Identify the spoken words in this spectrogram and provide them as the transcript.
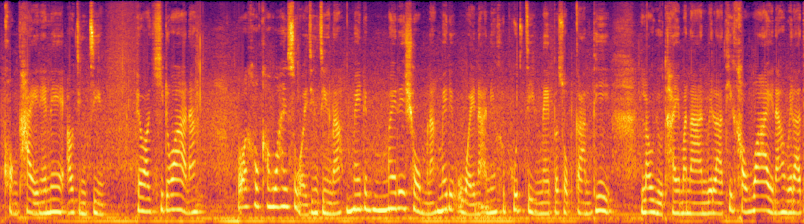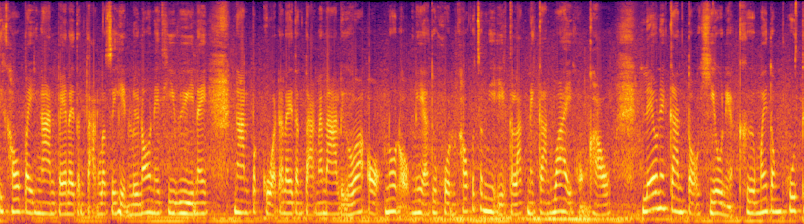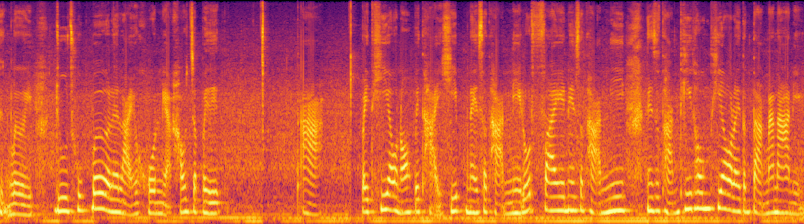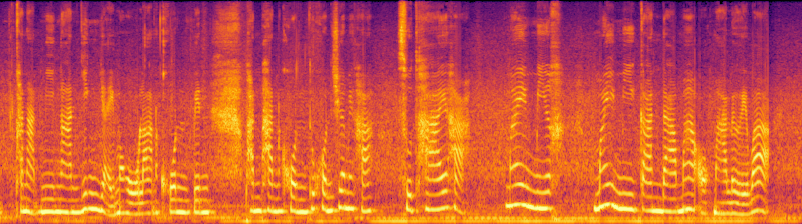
ของไทยแน่ๆ เอาจริงๆแพรวาคิดว่านะ ราะว่าเขาเขาไหว้สวยจริง ๆ นะ ไม่ได้ไม่ได้ชมนะ ไม่ได้อวยนะ อันนี้คือพูดจริงในประสบการณ์ที่เราอยู่ไทยมานานเวลาที่เขาไหว้นะ เวลาที่เขาไปงานไปอะไรต่างๆ เราจะเห็นเลยเนาะในทีวี ในงานประกวดอะไรต่างๆ นานา หรือว่าออกโน่นออกนี่อะทุกคนเขาก็จะมีเอกลักษณ์ในการไหว้ของเขา แล้วในการต่อคิวเนี่ยคือไม่ต้องพูดถึงเลยยูทูบเบอร์หลาย ๆ คนเนี่ยเขาจะไปอ่า ไปเที่ยวเนาะไปถ่ายคลิปในสถานีรถไฟในสถานีในสถานที่ท่องเที่ยวอะไรต่างๆ นานานี่ขนาดมีงานยิ่งใหญ่มโหฬารคนเป็นพันๆคนทุกคนเชื่อไหมคะ สุดท้ายค่ะ ไม่มีไม่มีการดราม่าออกมาเลยว่า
